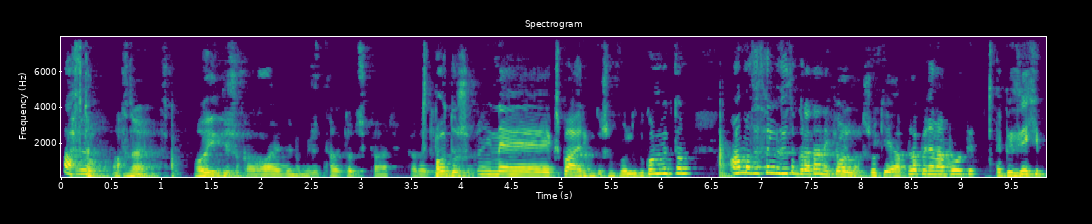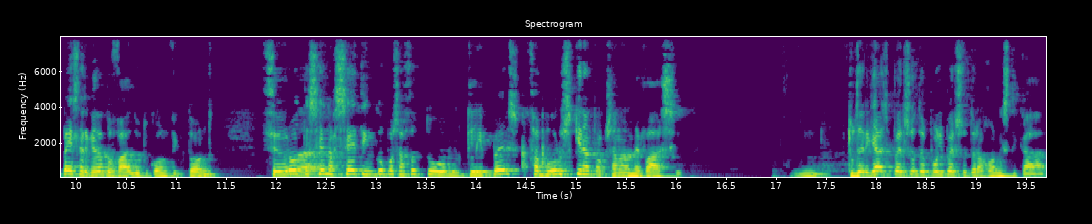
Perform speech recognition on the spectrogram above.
αυτό. αυτό. Ναι. Ο ίδιος ο Καβάη δεν νομίζω ότι θα το ρισκάρει. Κατά κύριο. Όντως είναι expiring το συμβόλαιο του Convicton. Άμα δεν θέλουν, δεν τον κρατάνε κιόλας. Okay, απλά πήγα να πω ότι επειδή έχει πέσει αρκετά το value του Convicton, θεωρώ Ναι. ότι σε ένα setting όπως αυτό του Clippers θα μπορούσε και να το ξανανεβάσει. Του ταιριάζει περισσότερο, πολύ περισσότερο αγωνιστικά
